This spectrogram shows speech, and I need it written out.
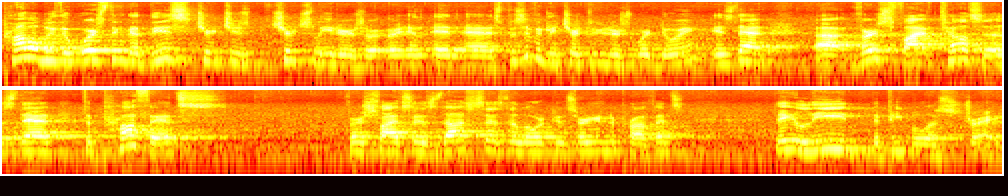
Probably the worst thing that these churches, church leaders, or, and, and uh, specifically church leaders, were doing is that uh, verse 5 tells us that the prophets, verse 5 says, Thus says the Lord concerning the prophets, they lead the people astray.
